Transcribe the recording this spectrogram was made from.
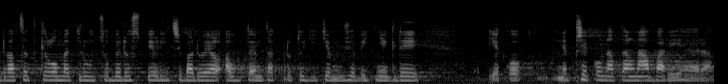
20 eh, kilometrů, co by dospělý třeba dojel autem, tak pro to dítě může být někdy jako nepřekonatelná bariéra.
